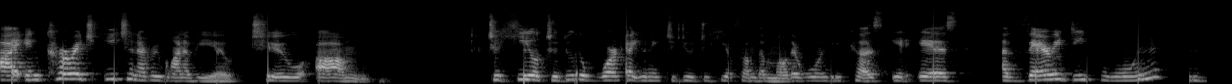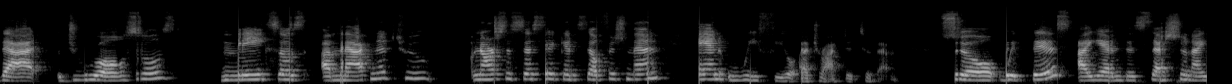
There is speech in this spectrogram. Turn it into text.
I encourage each and every one of you to um, to heal, to do the work that you need to do to heal from the mother wound because it is a very deep wound that draws us, makes us a magnet to narcissistic and selfish men, and we feel attracted to them. So, with this, I end this session. I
